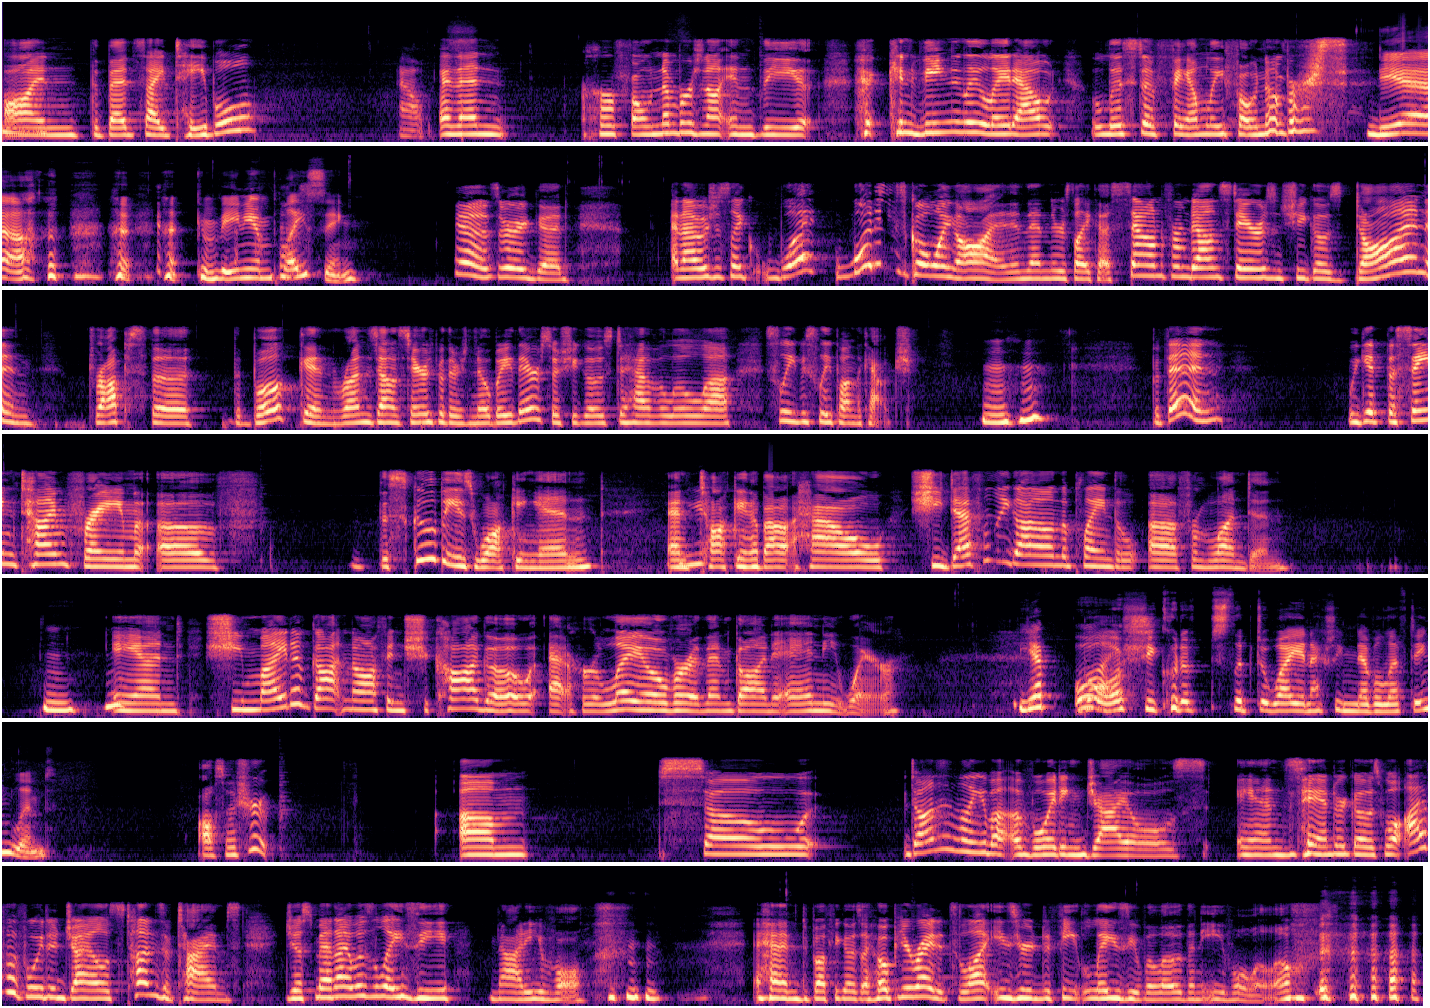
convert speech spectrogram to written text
on the bedside table, Out. and then her phone number's not in the conveniently laid out list of family phone numbers. Yeah. Convenient placing. Yeah, it's very good. And I was just like, what what is going on? And then there's like a sound from downstairs and she goes, Dawn and drops the the book and runs downstairs, but there's nobody there, so she goes to have a little uh, sleepy sleep on the couch. Mm-hmm. But then we get the same time frame of the Scoobies walking in and Yeah. talking about how she definitely got on the plane to, uh, from London. And she might have gotten off in Chicago at her layover and then gone anywhere. Yep. Or But- she could have slipped away and actually never left England. Also true. Um, so Is something about avoiding Giles, and Xander goes, Well, I've avoided Giles tons of times. Just meant I was lazy, not evil. and Buffy goes, I hope you're right. It's a lot easier to defeat lazy Willow than evil Willow.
